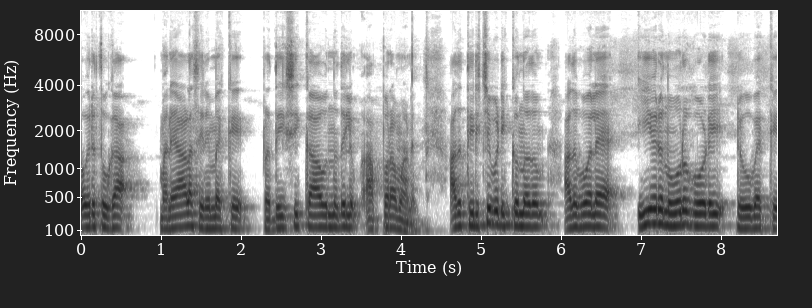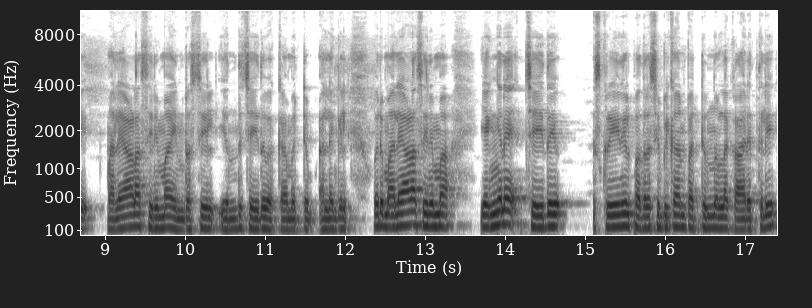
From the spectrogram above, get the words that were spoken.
ഒരു തുക മലയാള സിനിമയ്ക്ക് പ്രതീക്ഷിക്കാവുന്നതിലും അപ്പുറമാണ്. അത് തിരിച്ചു പിടിക്കുന്നതും അതുപോലെ ഈ ഒരു നൂറ് കോടി രൂപയ്ക്ക് മലയാള സിനിമ ഇൻഡസ്ട്രിയിൽ എന്ത് ചെയ്തു വെക്കാൻ പറ്റും? അല്ലെങ്കിൽ ഒരു മലയാള സിനിമ എങ്ങനെ ചെയ്ത് സ്ക്രീനിൽ പ്രദർശിപ്പിക്കാൻ പറ്റും എന്നുള്ള കാര്യത്തിൽ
